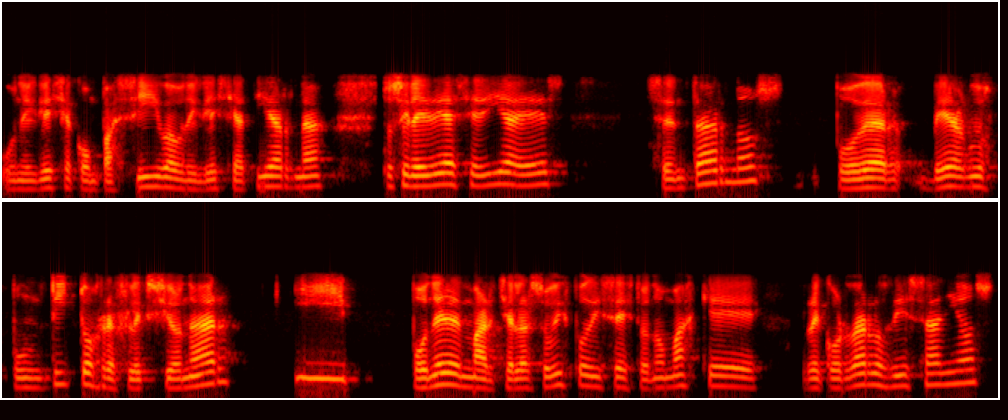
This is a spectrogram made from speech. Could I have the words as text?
una iglesia compasiva, una iglesia tierna. Entonces la idea de ese día es sentarnos, poder ver algunos puntitos, reflexionar y poner en marcha. El arzobispo dice esto, no más que recordar los 10 años,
